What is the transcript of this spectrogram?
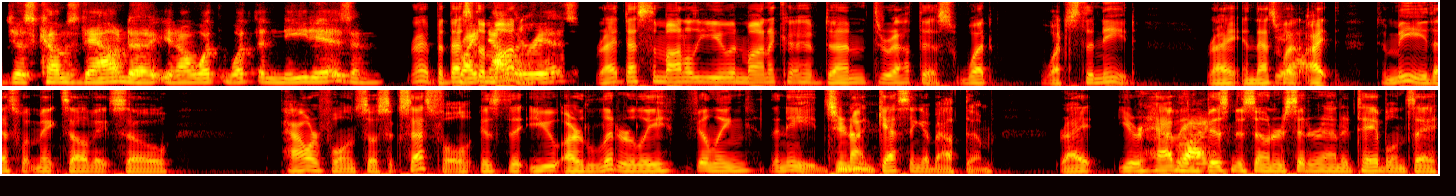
just comes down to you know what what the need is, and Right, but that's right the model. there is. right? That's the model you and Monica have done throughout this. What what's the need, right? And that's what I to me that's what makes Elevate so powerful and so successful is that you are literally filling the needs. You're not mm-hmm. guessing about them, right? You're having Right. business owners sit around a table and say,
